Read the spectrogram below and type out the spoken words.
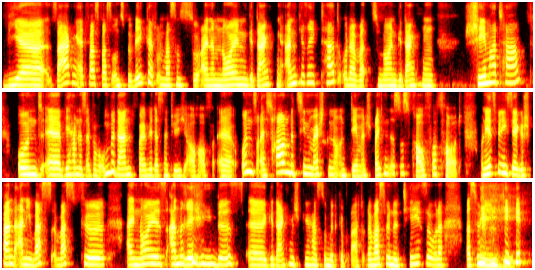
wir sagen etwas, was uns bewegt hat und was uns zu einem neuen Gedanken angeregt hat oder zu neuen Gedankenschemata. Und äh, wir haben das einfach umbenannt, weil wir das natürlich auch auf äh, uns als Frauen beziehen möchten und dementsprechend ist es Frau for Thought. Und jetzt bin ich sehr gespannt, Anni, was, was für ein neues, anregendes äh, Gedankenspiel hast du mitgebracht? Oder was für eine These oder was für eine Idee?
